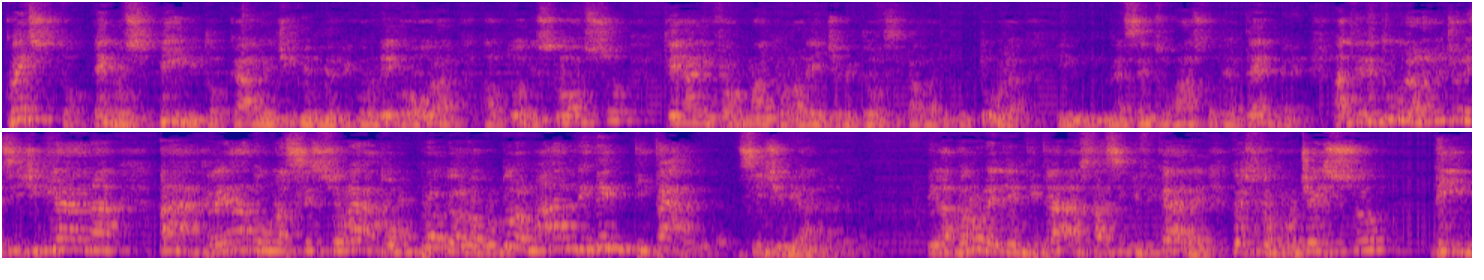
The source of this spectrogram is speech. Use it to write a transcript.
Questo è lo spirito, caro Egidio, mi ricollego ora al tuo discorso, che ha informato la legge per dove si parla di cultura in, nel senso vasto del termine. Addirittura la regione siciliana ha creato un assessorato non proprio alla cultura ma all'identità siciliana. E la parola identità sta a significare questo processo di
